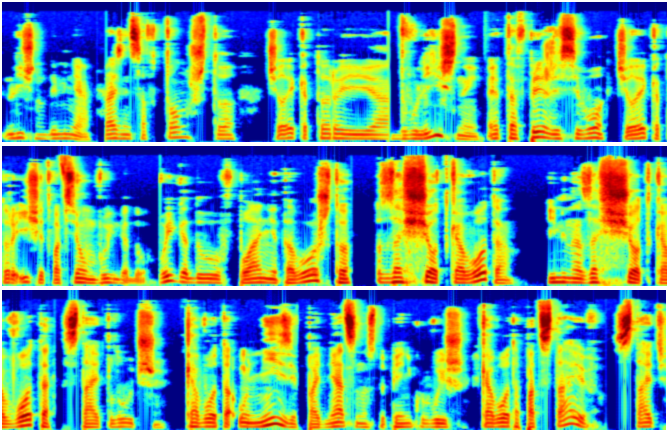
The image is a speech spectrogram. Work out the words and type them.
лично для меня. Разница в том, что Человек, который а, двуличный, это прежде всего человек, который ищет во всем выгоду. Выгоду в плане того, что за счет кого-то, именно за счет кого-то стать лучше. Кого-то унизив, подняться на ступеньку выше. Кого-то подставив, стать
